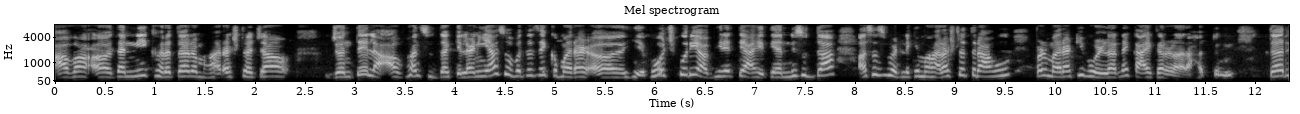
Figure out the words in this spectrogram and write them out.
आवा त्यांनी खरं तर महाराष्ट्राच्या जनतेला आव्हान सुद्धा केलं. आणि यासोबतच एक मरा भोजपुरी अभिनेते आहेत. यांनी सुद्धा असंच म्हटलं की महाराष्ट्रात राहू पण मराठी बोलणार नाही. काय करणार आहात तुम्ही? तर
